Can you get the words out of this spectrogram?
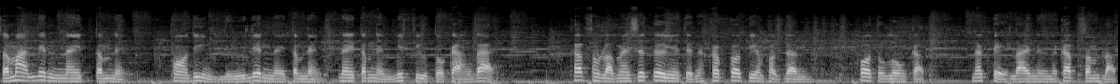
สามารถเล่นในตำแหน่งฮอลดิ้งหรือเล่นในตำแหน่งในตำแหน่งมิดฟิลด์ตัวกลางได้ ครับสำหรับแมนเชสเตอร์ยูไนเต็ดนะครับก็เตรียมผลักดันข้อตกลงกับนักเตะรายหนึ่งนะครับสำหรับ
